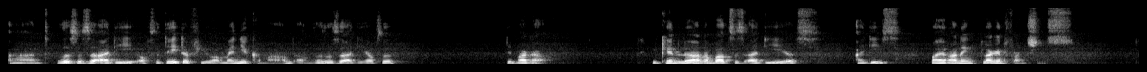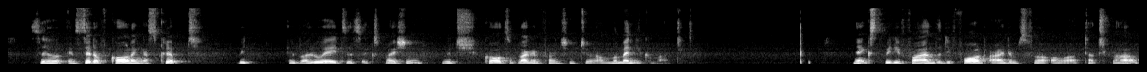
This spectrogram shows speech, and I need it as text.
And this is the ID of the data viewer menu command, and this is the ID of the debugger. We can learn about these ideas, IDs by running plugin functions. So instead of calling a script, we evaluate this expression, which calls a plugin function to run the menu command. Next, we define the default items for our touch bar,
